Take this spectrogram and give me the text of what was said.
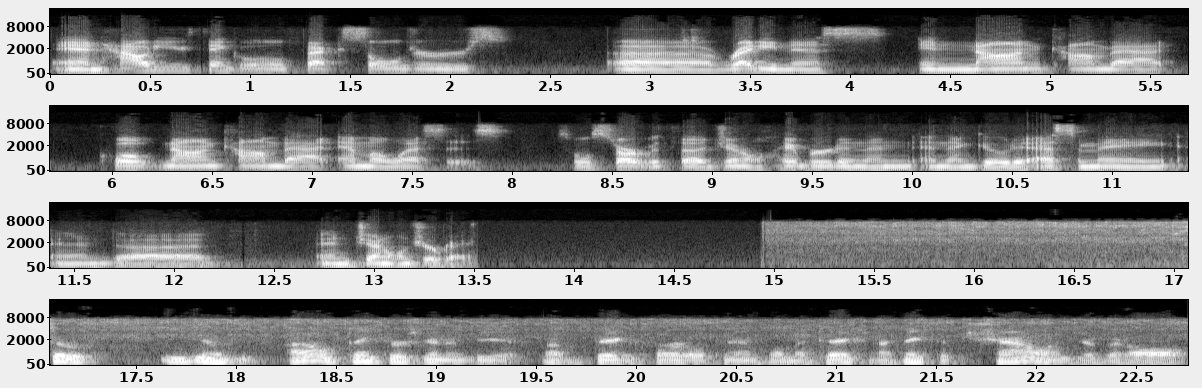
And how do you think it will affect soldiers' uh, readiness in non-combat, quote, non-combat MOSs? So we'll start with uh, General Hibbard and then and then go to SMA and and General Gervais. So, you know, I don't think there's going to be a big hurdle to implementation. I think the challenge of it all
